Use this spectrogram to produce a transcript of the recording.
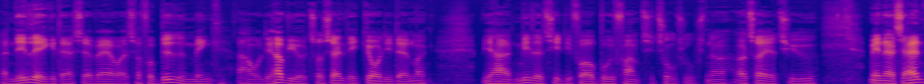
at nedlægge deres erhverv, altså forbyde minkavl. Det har vi jo trods alt ikke gjort i Danmark. Vi har et midlertidigt forbud frem til 2023. Men altså, han,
